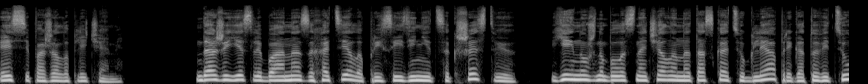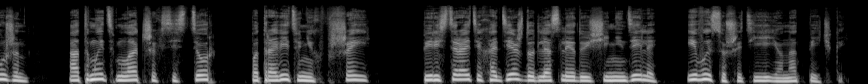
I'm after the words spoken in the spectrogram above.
Эсси пожала плечами. Даже если бы она захотела присоединиться к шествию, ей нужно было сначала натаскать угля, приготовить ужин, отмыть младших сестер, потравить у них в шей, перестирать их одежду для следующей недели и высушить ее над печкой.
